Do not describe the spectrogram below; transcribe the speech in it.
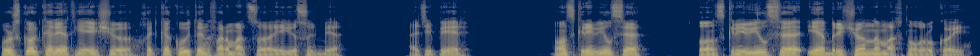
Уж сколько лет я ищу хоть какую-то информацию о ее судьбе. А теперь... Он скривился, он скривился и обреченно махнул рукой.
